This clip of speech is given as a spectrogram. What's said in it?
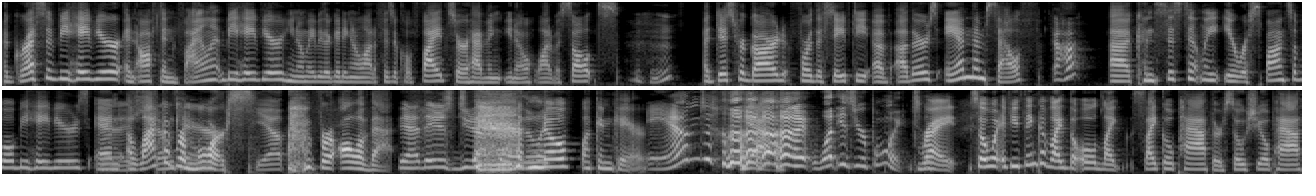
aggressive behavior, and often violent behavior. You know, maybe they're getting in a lot of physical fights or having, you know, a lot of assaults. Mm-hmm. A disregard for the safety of others and themselves. uh-huh Uh, consistently irresponsible behaviors and Yeah, a lack of care. remorse yep for all of that. yeah they just do not care like, no fucking care. and Yeah. what is your point Right. So what- if you think of like the old like psychopath or sociopath,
